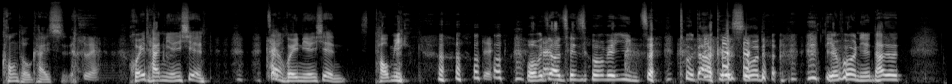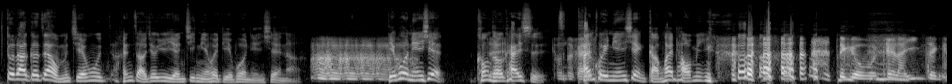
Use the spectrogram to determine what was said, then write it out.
空头开始，对，回弹年限，站回年线，逃命。对，我不知道这次会不会印证杜大哥说的 跌破年，他说杜大哥在我们节目很早就预言今年会跌破年限了，跌破年线。空头开始，弹回年线，赶快逃命。这个我们可以来印证看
